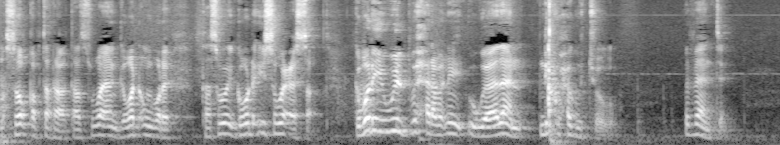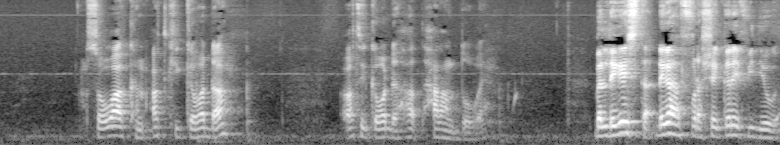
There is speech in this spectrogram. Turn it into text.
la soo qabtaan rabaa taas waa aan gabadha un waray taas way gabadha iisa waceysa gabadha wiilba waxay rabaan inay ogaadaan ninku xaggu joogo fahanteen so waa kan codkii gabadha codkii gabadha ha- halan duubay. Bal dhegeysta dhagaha fura sheegalay videoga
